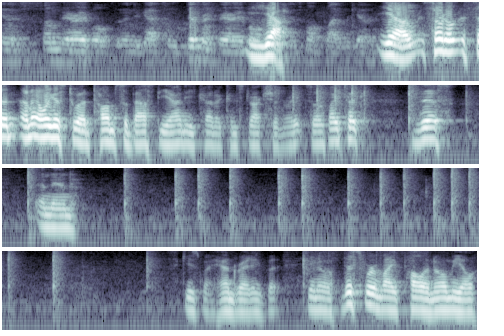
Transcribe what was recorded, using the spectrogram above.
in a, some variables, and then you've got some different variables. Yeah. Yeah, sort of, it's an, analogous to a Thom Sebastiani kind of construction, right? So if I took this and then excuse my handwriting, but you know, if this were my polynomial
